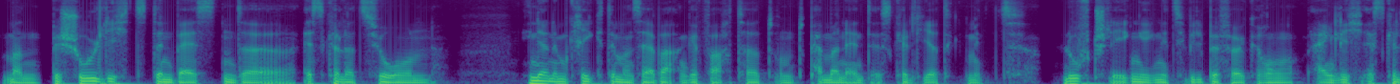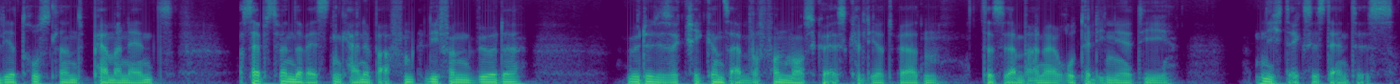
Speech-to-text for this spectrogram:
man beschuldigt den Westen der Eskalation in einem Krieg, den man selber angefacht hat und permanent eskaliert mit Luftschlägen gegen die Zivilbevölkerung. Eigentlich eskaliert Russland permanent. Selbst wenn der Westen keine Waffen liefern würde, würde dieser Krieg ganz einfach von Moskau eskaliert werden. Das ist einfach eine rote Linie, die nicht existent ist.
